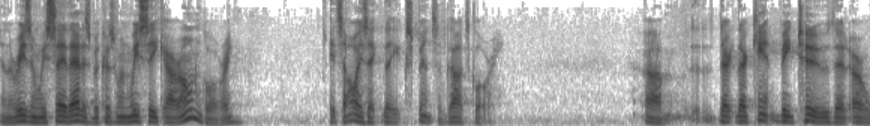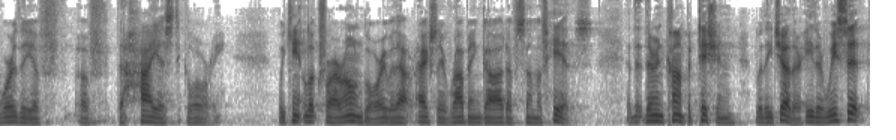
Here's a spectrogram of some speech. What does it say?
And the reason we say that is because when we seek our own glory, it's always at the expense of God's glory. Um, there, there can't be two that are worthy of, of the highest glory. We can't look for our own glory without actually robbing God of some of His. They're in competition with each other. Either we sit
